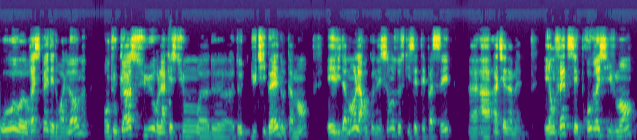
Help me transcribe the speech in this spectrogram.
au respect des droits de l'homme, en tout cas sur la question de, de, du Tibet notamment, et évidemment la reconnaissance de ce qui s'était passé euh, à, Tiananmen. Et en fait, c'est progressivement,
